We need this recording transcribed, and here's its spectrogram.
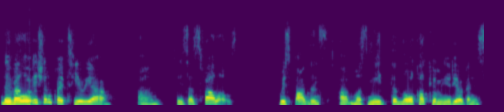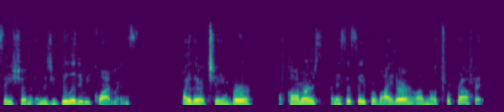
The evaluation criteria um, is as follows. Respondents uh, must meet the local community organization eligibility requirements, either a chamber of commerce, an SSA provider, or not-for-profit.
